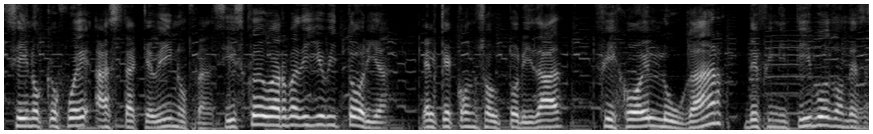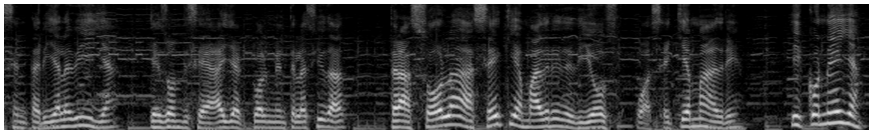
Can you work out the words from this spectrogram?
sino que fue hasta que vino Francisco de Barbadillo Vitoria el que con su autoridad fijó el lugar definitivo donde se sentaría la villa, que es donde se halla actualmente la ciudad, trazó la acequia Madre de Dios o acequia Madre, y con ella,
